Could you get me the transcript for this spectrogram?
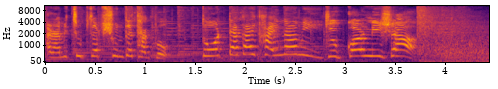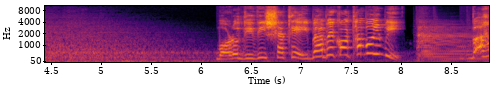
আর আমি চুপচাপ শুনতে থাকব। তোর টাকায় খাই না আমি। চুপ কর নিশা। বড় দিদির সাথে এইভাবে কথা বলবি? বাহ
